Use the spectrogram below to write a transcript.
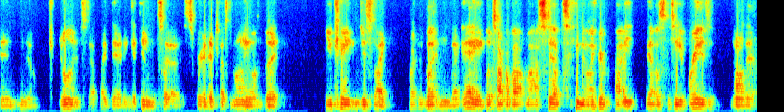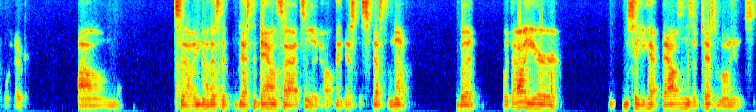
and you know what you're doing and stuff like that, and get them to spread their testimonials, but you can't just like press a button like, hey, go talk about my steps, you know, everybody else to your friends and all that, whatever. Um, so you know that's the that's the downside to it. I don't think that's discussed enough. But with all your, you said you have thousands of testimonials.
